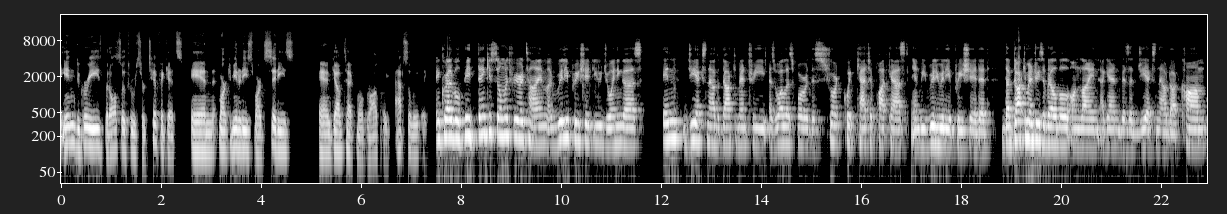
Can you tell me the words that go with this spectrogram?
in degrees, but also through certificates in smart communities, smart cities, and GovTech more broadly. Absolutely. Incredible. Pete, thank you so much for your time. I really appreciate you joining us in GX Now, the documentary, as well as for this short, quick catch up podcast. And we really, really appreciate it. The documentary is available online. Again, visit gxnow.com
